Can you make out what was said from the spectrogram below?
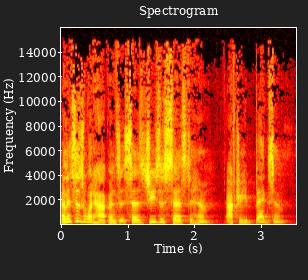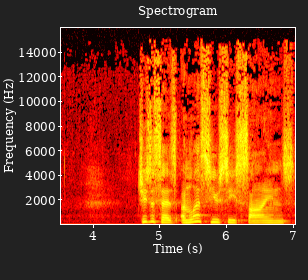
And this is what happens. It says, Jesus says to him, after he begs him, Jesus says, Unless you see signs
